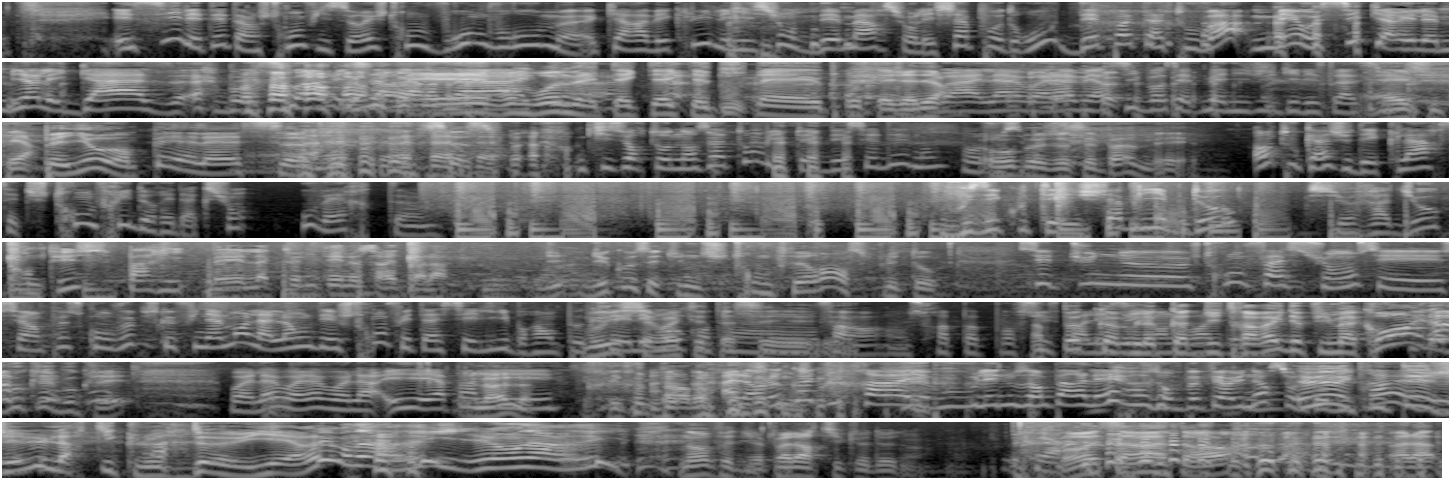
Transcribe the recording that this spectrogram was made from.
Et s'il était un schtroumpf, il serait schtroumpf vroom vroom, car avec lui, l'émission démarre sur les chapeaux de roue, des potes à tout va, mais aussi car il aime bien les gaz. Bonsoir, Richard Eh, Larnac. vroom vroom, tac tac, eh, j'adore. Voilà, voilà, merci pour cette magnifique illustration. Eh, super. Peyo en PLS. Qui se retourne dans sa tombe, il est peut-être décédé, non? Bon, je oh, sais bah, je sais pas, mais. En tout cas, je déclare cette schtroumpferie de rédaction ouverte. Vous écoutez Chablis Hebdo sur Radio Campus Paris. Mais l'actualité ne s'arrête pas là. Du, du coup, c'est une schtroumpférence plutôt. C'est une euh, schtroumpfation, c'est un peu ce qu'on veut, parce que finalement, la langue des schtroumpfs est assez libre. hein, On peut créer c'est les vrai mots que c'est quand assez- on... Enfin, on se fera pas Un poursuivre peu par les comme le code du de- travail depuis Macron, il a bouclé bouclé. Voilà, voilà, voilà. Et à part Lol. les-. Alors, le code du travail, vous voulez nous en parler? On peut faire une heure sur le code Eh, du travail. écoutez, j'ai lu l'article 2 hier et on a ri, et on a ri. Non, pas Il du n'y a pas d'article 2. Non. Bon, ça va, attends. Voilà.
